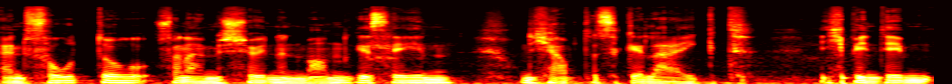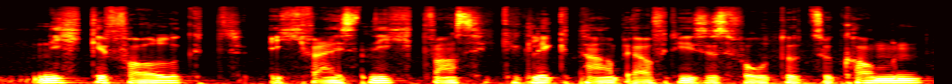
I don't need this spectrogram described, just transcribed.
ein Foto von einem schönen Mann gesehen und ich habe das geliked. Ich bin dem nicht gefolgt. Ich weiß nicht, was ich geklickt habe, auf dieses Foto zu kommen.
